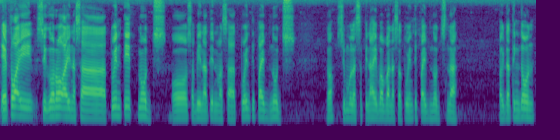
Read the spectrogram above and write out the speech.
Ito ay siguro ay nasa 28 nodes o sabihin natin nasa 25 nodes no? Simula sa pinakibaba nasa 25 nodes na. Pagdating doon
